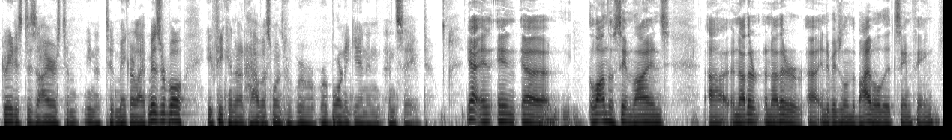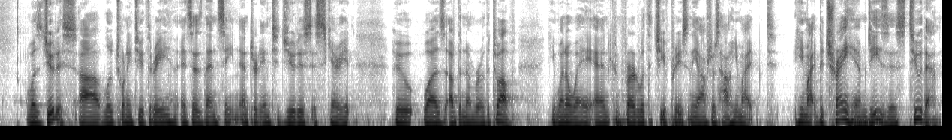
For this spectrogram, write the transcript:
greatest desire is to, you know, to make our life miserable if he cannot have us once we're, we're born again and, and saved. Yeah, and, and uh, along those same lines, uh, another another uh, individual in the Bible that same thing was Judas. Uh, Luke twenty two three. It says, "Then Satan entered into Judas Iscariot, who was of the number of the twelve. He went away and conferred with the chief priests and the officers how he might he might betray him, Jesus, to them."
